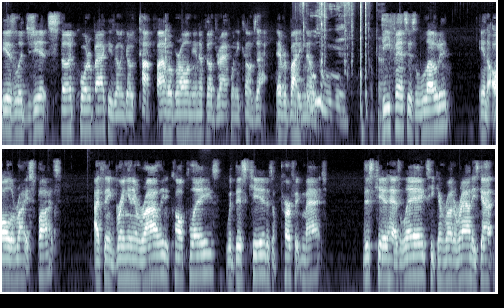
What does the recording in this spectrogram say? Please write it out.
He is legit stud quarterback. He's going to go top five overall in the NFL draft when he comes out. Everybody knows. okay. Defense is loaded in all the right spots. I think bringing in Riley to call plays with this kid is a perfect match. This kid has legs. He can run around. He's got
